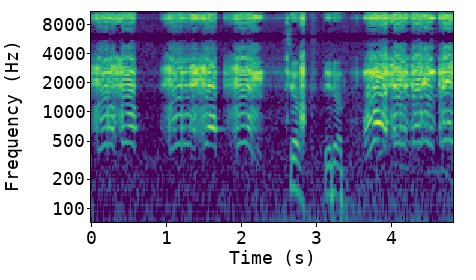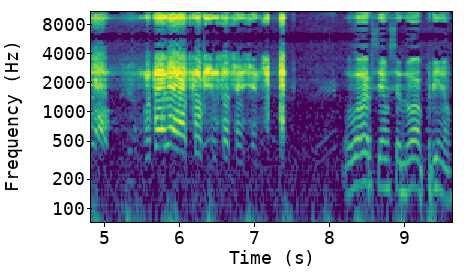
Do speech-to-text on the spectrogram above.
777. Все, вперед. УЛАР 71 принял. Выполняю отскок 777. УЛАР 72 принял.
